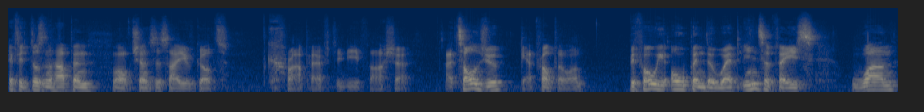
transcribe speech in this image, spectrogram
If it doesn't happen, well, chances are you've got crap FTD flasher. I told you, get a proper one. Before we open the web interface, one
